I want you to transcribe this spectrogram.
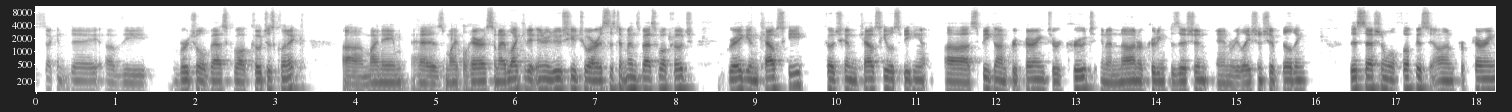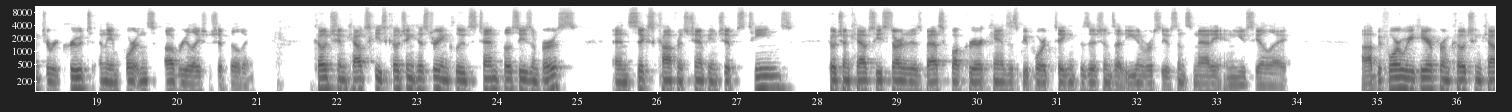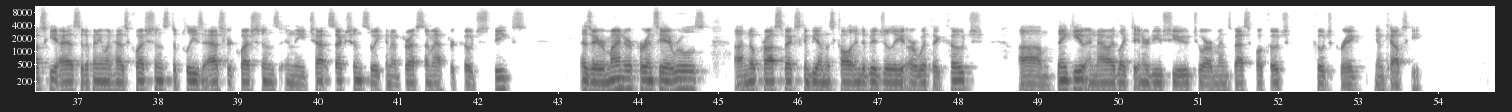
second day of the virtual basketball coaches clinic. Uh, my name is Michael Harris, and I'd like to introduce you to our assistant men's basketball coach, Greg Jankowski. Coach Jankowski will speaking, uh, speak on preparing to recruit in a non-recruiting position and relationship building. This session will focus on preparing to recruit and the importance of relationship building. Coach Jankowski's coaching history includes 10 postseason bursts and six conference championships teams, Coach Jankowski started his basketball career at Kansas before taking positions at the University of Cincinnati and UCLA. Uh, before we hear from Coach Jankowski, I ask that if anyone has questions, to please ask your questions in the chat section so we can address them after Coach speaks. As a reminder, per NCAA rules, uh, no prospects can be on this call individually or with a coach. Um, thank you. And now I'd like to introduce you to our men's basketball coach, Coach Greg Jankowski.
